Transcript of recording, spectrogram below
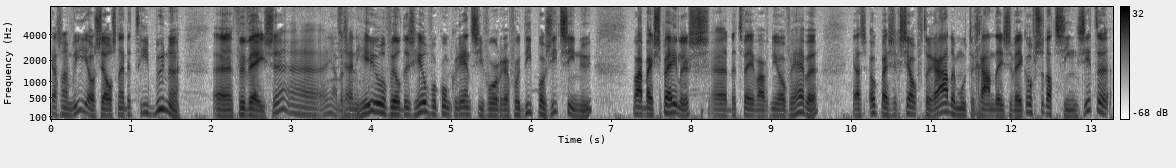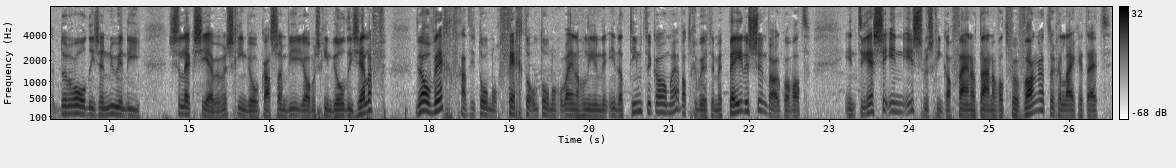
Casanvillo zelfs naar de tribune uh, verwezen. Uh, ja, er, zijn heel veel, er is heel veel concurrentie voor, uh, voor die positie nu. Waarbij spelers, de twee waar we het nu over hebben, ja, ook bij zichzelf te raden moeten gaan deze week. Of ze dat zien zitten, de rol die ze nu in die selectie hebben. Misschien wil Casanvillo, misschien wil hij zelf wel weg. Of gaat hij toch nog vechten om toch nog op een of andere manier in dat team te komen. Hè? Wat gebeurt er met Pedersen, waar ook wel wat interesse in is. Misschien kan Feyenoord daar nog wat vervangen. Tegelijkertijd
